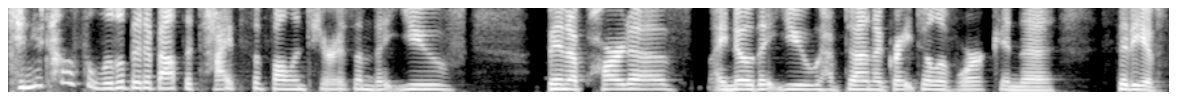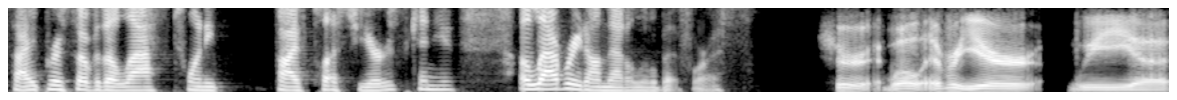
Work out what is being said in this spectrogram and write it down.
Can you tell us a little bit about the types of volunteerism that you've been a part of? I know that you have done a great deal of work in the city of Cypress over the last 25 plus years. Can you elaborate on that a little bit for us? Sure. Well, every year we, uh,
